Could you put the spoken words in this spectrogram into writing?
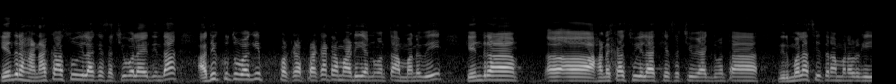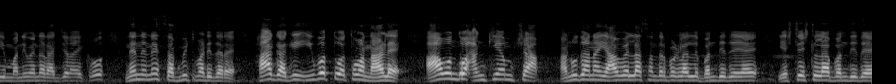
ಕೇಂದ್ರ ಹಣಕಾಸು ಇಲಾಖೆ ಸಚಿವಾಲಯದಿಂದ ಅಧಿಕೃತವಾಗಿ ಪ್ರಕ- ಪ್ರಕಟ ಮಾಡಿ ಅನ್ನುವಂತಹ ಮನವಿ ಕೇಂದ್ರ ಹಣಕಾಸು ಇಲಾಖೆ ಸಚಿವೆಯಾಗಿರುವಂತಹ ನಿರ್ಮಲಾ ಸೀತಾರಾಮನ್ ಅವರಿಗೆ ಈ ಮನವಿಯನ್ನು ರಾಜ್ಯ ನಾಯಕರು ನಿನ್ನೆ ಸಬ್ಮಿಟ್ ಮಾಡಿದ್ದಾರೆ. ಹಾಗಾಗಿ ಇವತ್ತು ಅಥವಾ ನಾಳೆ ಆ ಒಂದು ಅಂಕಿಅಂಶ ಅನುದಾನ ಯಾವೆಲ್ಲ ಸಂದರ್ಭಗಳಲ್ಲಿ ಬಂದಿದೆ, ಎಷ್ಟೆಷ್ಟೆಲ್ಲ ಬಂದಿದೆ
